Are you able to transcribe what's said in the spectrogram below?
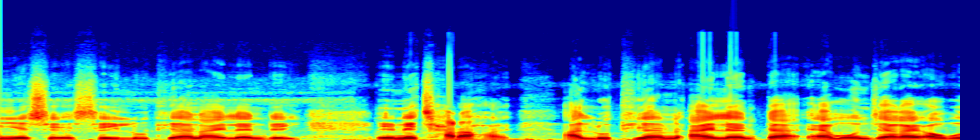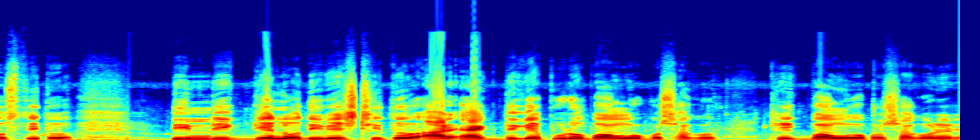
নিয়ে এসে সেই লুথিয়ান আইল্যান্ডেই এনে ছাড়া হয়। আর লুথিয়ান আইল্যান্ডটা এমন জায়গায় অবস্থিত তিন দিক দিয়ে নদী বেষ্টিত আর একদিকে পুরো বঙ্গোপসাগর। ঠিক বঙ্গোপসাগরের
